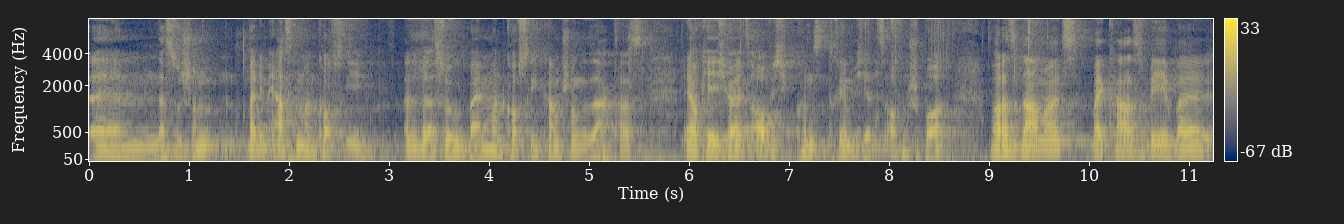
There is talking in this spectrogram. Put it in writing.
ähm, dass du schon bei dem ersten Mankowski, also dass du beim Mankowski-Kampf schon gesagt hast, ja okay, ich höre jetzt auf, ich konzentriere mich jetzt auf den Sport. War das damals bei KSW, weil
